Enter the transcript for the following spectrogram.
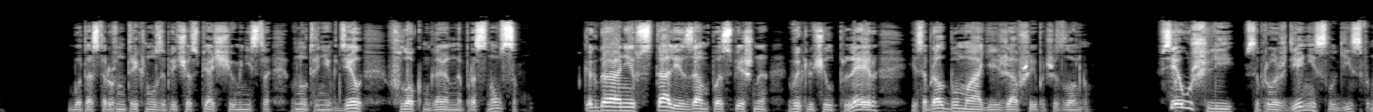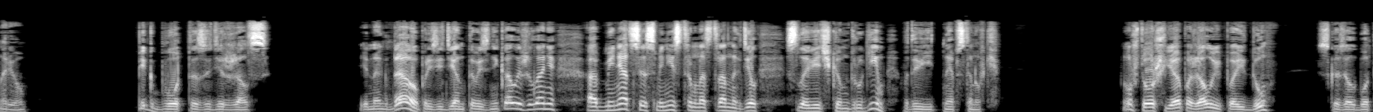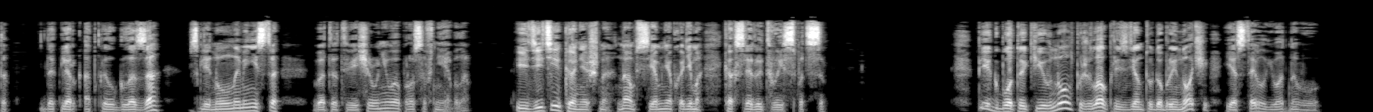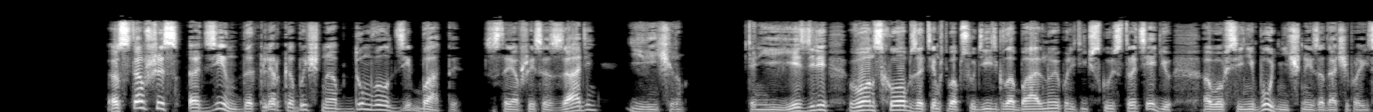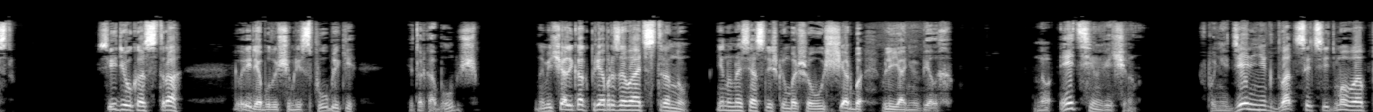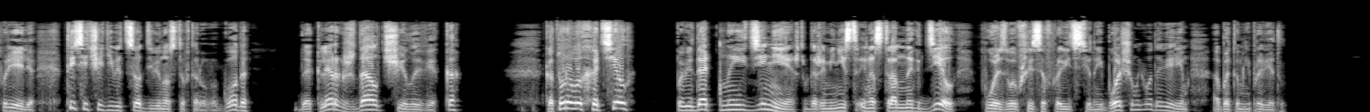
Вот осторожно тряхнул за плечо спящего министра внутренних дел, Флок мгновенно проснулся. Когда они встали, зам поспешно выключил плеер и собрал бумаги, лежавшие под шезлонгом. Все ушли в сопровождении слуги с фонарем. Пикбота задержался. Иногда у президента возникало желание обменяться с министром иностранных дел словечком другим в доверительной обстановке. — Ну что ж, я, пожалуй, пойду, — сказал Бота. Деклерк открыл глаза, взглянул на министра. В этот вечер у него вопросов не было. — Идите, конечно, нам всем необходимо как следует выспаться. Пикбота кивнул, пожелал президенту доброй ночи и оставил его одного. Оставшись один, Деклерк обычно обдумывал дебаты, состоявшиеся за день и вечером. Ведь они и ездили в Онсхоп за тем, чтобы обсудить глобальную политическую стратегию, а вовсе не будничные задачи правительства. Сидя у костра, говорили о будущем республики и только о будущем. Намечали, как преобразовать страну, не нанося слишком большого ущерба влиянию белых. Но этим вечером, в понедельник, 27 апреля 1992 года, Деклерк ждал человека, которого хотел повидать наедине, чтобы даже министр иностранных дел, пользовавшийся в правительстве наибольшим его доверием, об этом не проведал.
